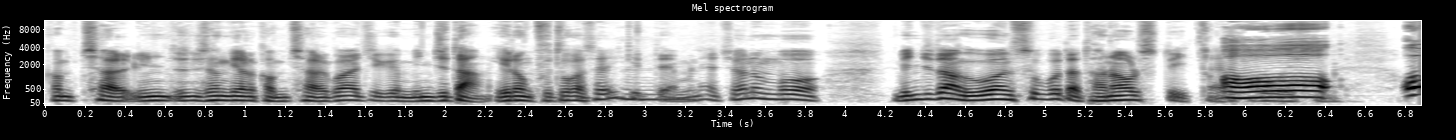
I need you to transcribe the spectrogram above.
검찰 윤- 윤석열 검찰과 지금 민주당 이런 구도가 서 있기 음. 때문에 저는 뭐 민주당 의원 수보다 더 나올 수도 있다. 어, 어,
